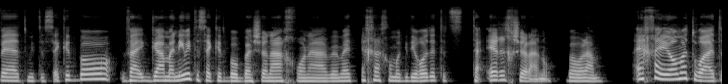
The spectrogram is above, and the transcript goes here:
ואת מתעסקת בו, וגם אני מתעסקת בו בשנה האחרונה, באמת, איך אנחנו מגדירות את, את הערך שלנו בעולם. איך היום את רואה את,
